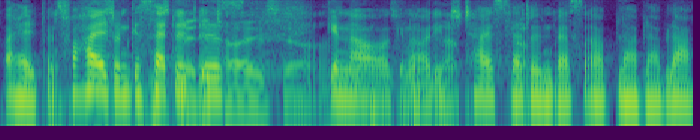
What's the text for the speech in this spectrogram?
verhält, wenn es verheilt und gesettelt ist. Details, ja, und so genau, so genau, die Ja, Details setteln besser, bla bla bla.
